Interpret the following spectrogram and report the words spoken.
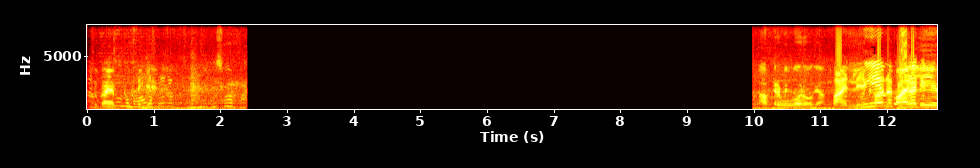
चुका है आफ्टर बिफोर हो गया। फाइनली खाना फाइनली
